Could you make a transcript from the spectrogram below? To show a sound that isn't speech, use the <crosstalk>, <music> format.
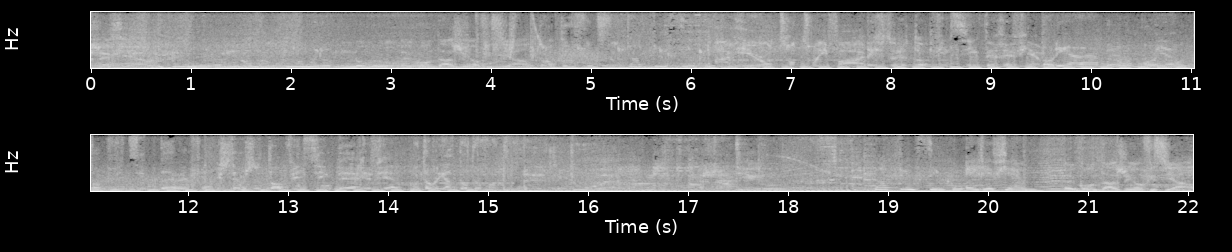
RFM. Número, número, número. A contagem oficial. Top 25. Top 25. I'm here on Top 25. Estou no Top 25 da RFM. Obrigada pelo apoio. Top 25 da RFM. Estamos no Top 25 da RFM. Muito obrigado pelo. Tua rádio. Top 25 RFM. A contagem oficial.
